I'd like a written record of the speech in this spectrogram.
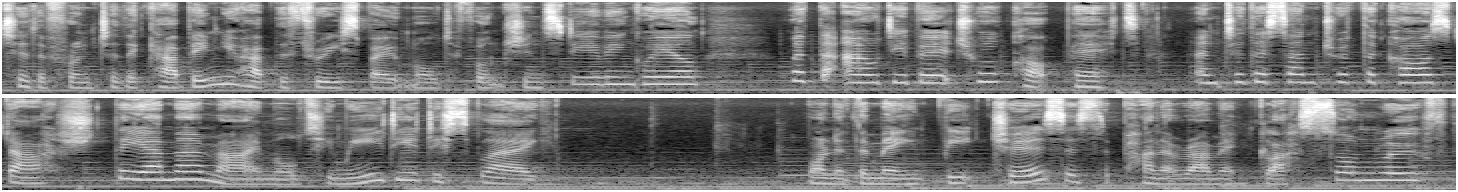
To the front of the cabin you have the three-spoke multifunction steering wheel with the Audi virtual cockpit and to the centre of the car's dash the MMI multimedia display. One of the main features is the panoramic glass sunroof,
